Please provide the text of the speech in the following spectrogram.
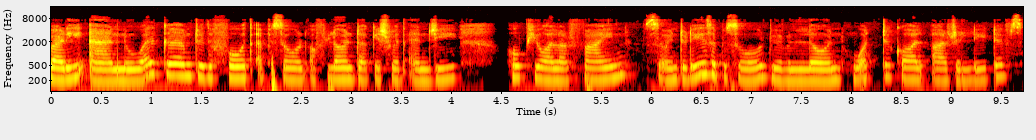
everybody, and welcome to the fourth episode of Learn Turkish with NG. Hope you all are fine. So, in today's episode, we will learn what to call our relatives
